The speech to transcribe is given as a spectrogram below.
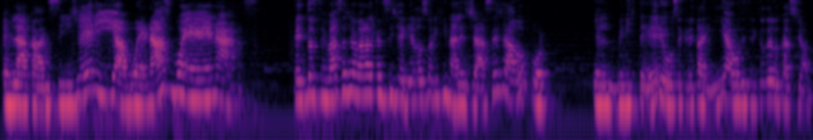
Es la Cancillería. Buenas, buenas. Entonces vas a llevar a la Cancillería los originales ya sellados por el Ministerio o Secretaría o Distrito de Educación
